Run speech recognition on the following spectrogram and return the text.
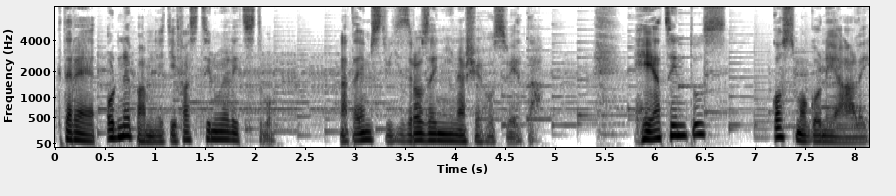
které od nepaměti fascinuje lidstvo. Na tajemství zrození našeho světa. Hyacintus kosmogoniály.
